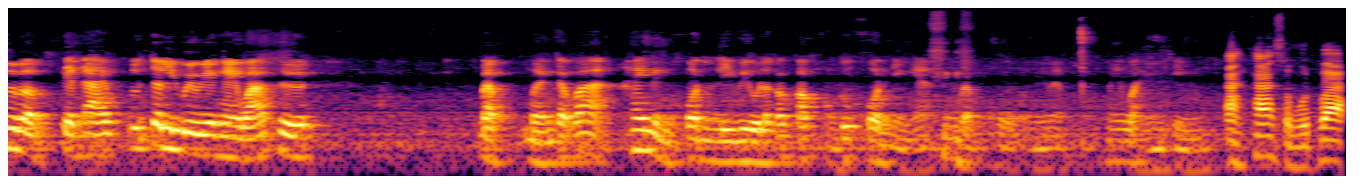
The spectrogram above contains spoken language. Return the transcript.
คือแบบเสียดายจะรีวิวยังไงวะคือ แบบเหมือนกับว่าให้หนึ่งคนรีวิวแล้วก็ก๊อปของทุกคนอย่างเงี้ยซึ่งแบบโอ้โหนี่แบบไม่ไหวจริงอะถ้าสมมุติว่า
